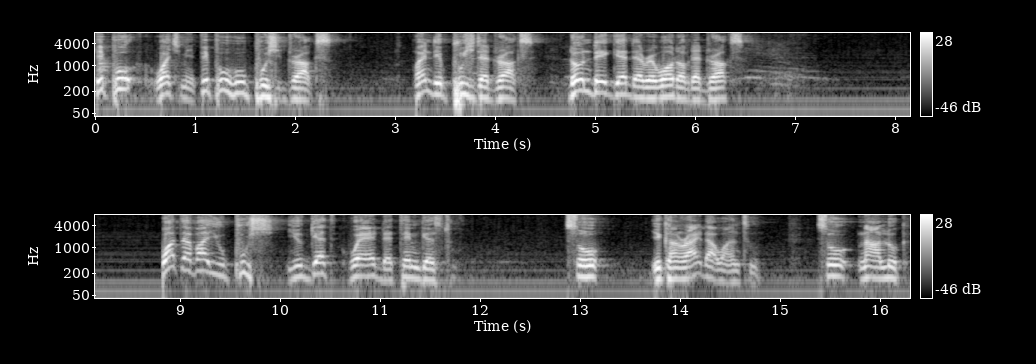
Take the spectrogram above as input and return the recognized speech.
People watch me. People who push drugs. When they push the drugs, don't they get the reward of the drugs? Whatever you push, you get where the thing gets to. So you can write that one too. So now look.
